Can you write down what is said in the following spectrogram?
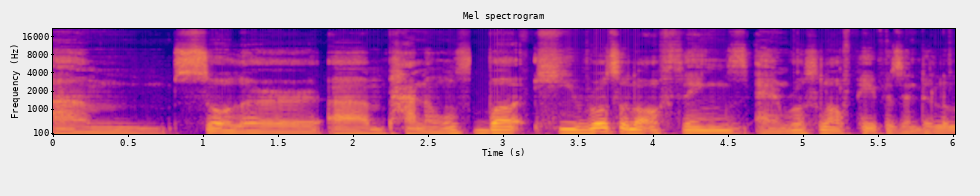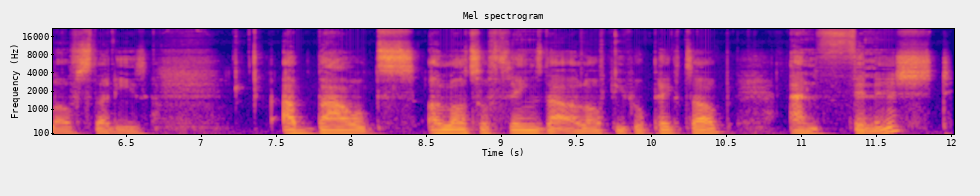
um, solar um, panels. But he wrote a lot of things and wrote a lot of papers and did a lot of studies about a lot of things that a lot of people picked up and finished.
